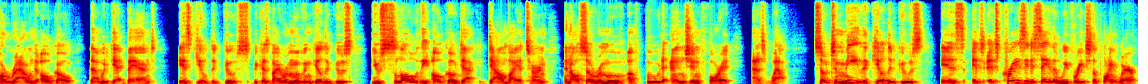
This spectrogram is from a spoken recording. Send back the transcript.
around Oko that would get banned is Gilded Goose because by removing Gilded Goose, you slow the Oko deck down by a turn and also remove a food engine for it as well. So to me, the Gilded Goose is it's it's crazy to say that we've reached the point where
